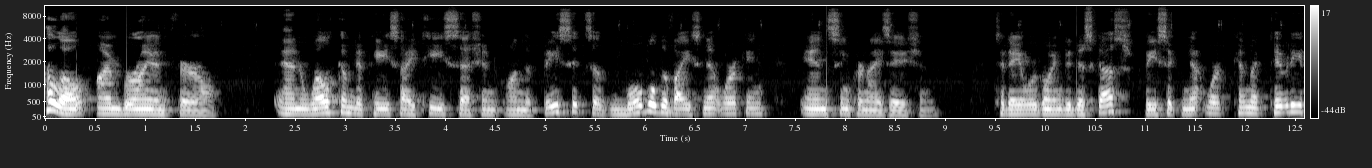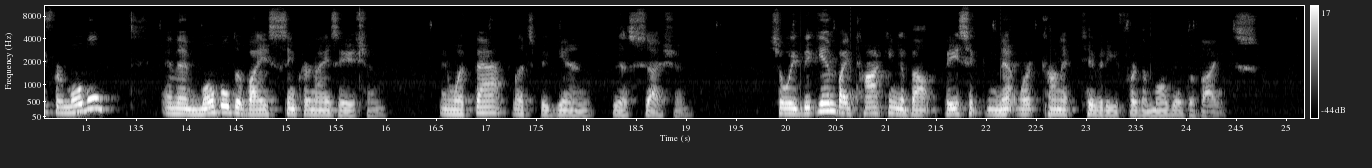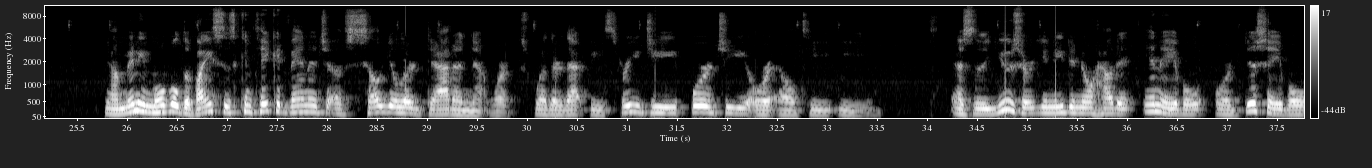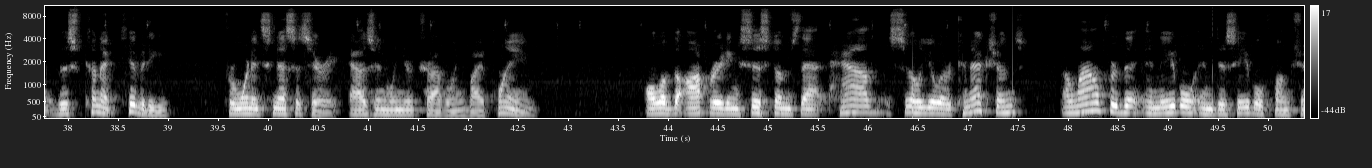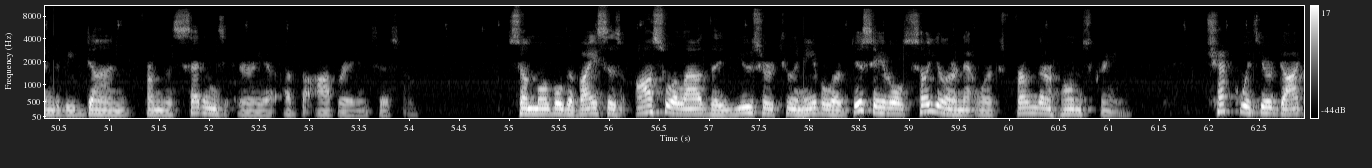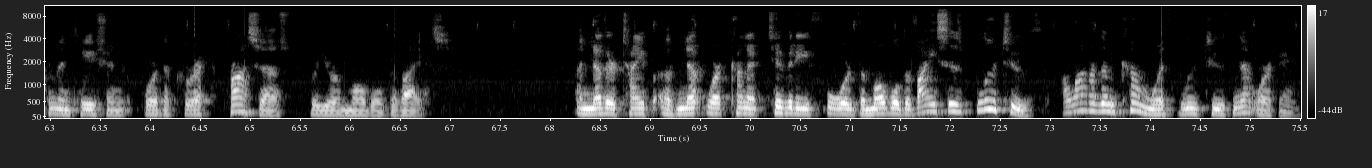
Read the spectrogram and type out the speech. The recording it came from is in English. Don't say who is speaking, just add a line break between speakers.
Hello, I'm Brian Farrell, and welcome to PACE IT session on the basics of mobile device networking and synchronization. Today we're going to discuss basic network connectivity for mobile and then mobile device synchronization. And with that, let's begin this session. So we begin by talking about basic network connectivity for the mobile device. Now, many mobile devices can take advantage of cellular data networks, whether that be 3G, 4G, or LTE. As the user, you need to know how to enable or disable this connectivity for when it's necessary, as in when you're traveling by plane. All of the operating systems that have cellular connections allow for the enable and disable function to be done from the settings area of the operating system. Some mobile devices also allow the user to enable or disable cellular networks from their home screen. Check with your documentation for the correct process for your mobile device. Another type of network connectivity for the mobile device is Bluetooth. A lot of them come with Bluetooth networking.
